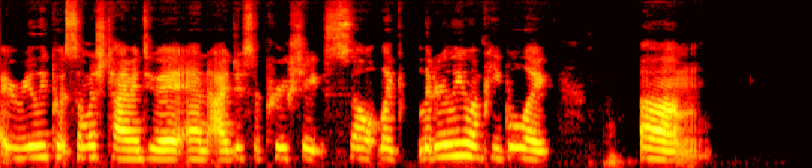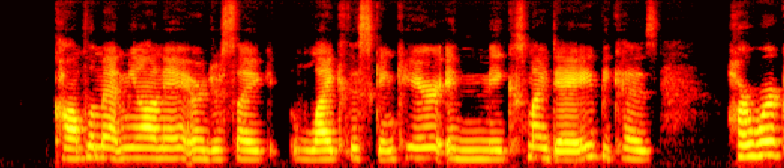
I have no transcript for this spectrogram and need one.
I really put so much time into it and I just appreciate so like literally when people like um compliment me on it or just like like the skincare, it makes my day because hard work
